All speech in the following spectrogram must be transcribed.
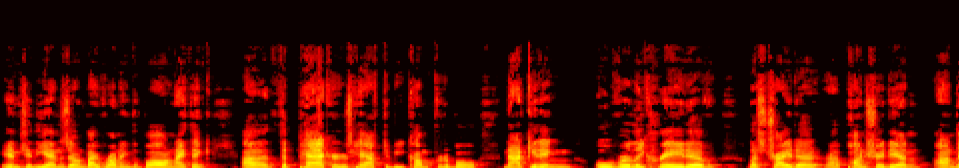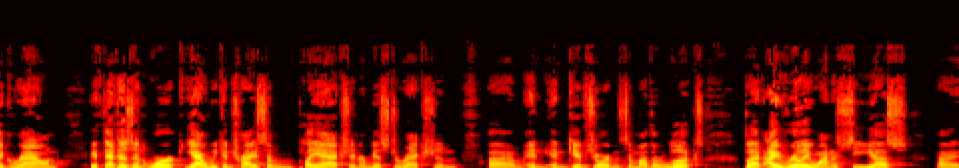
into the end zone by running the ball. And I think, uh, the Packers have to be comfortable not getting overly creative. Let's try to uh, punch it in on the ground. If that doesn't work, yeah, we can try some play action or misdirection, um, and, and give Jordan some other looks. But I really want to see us, uh,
